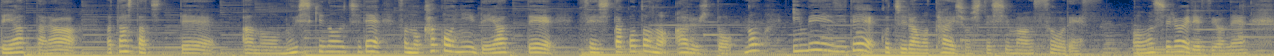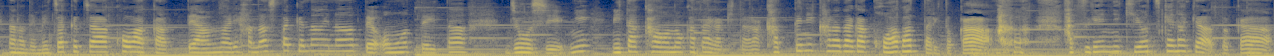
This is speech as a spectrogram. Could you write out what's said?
出会ったら私たちってあの無意識のうちでその過去に出会って接したことのある人のイメージでこちらも対処してしまうそうです。面白いですよね。なのでめちゃくちゃ怖かってあんまり話したくないなって思っていた上司に似た顔の方が来たら勝手に体がこわばったりとか 発言に気をつけなきゃとか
